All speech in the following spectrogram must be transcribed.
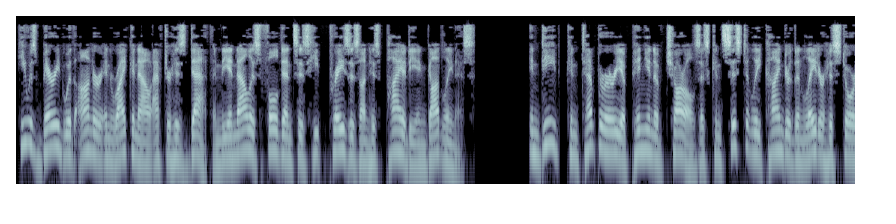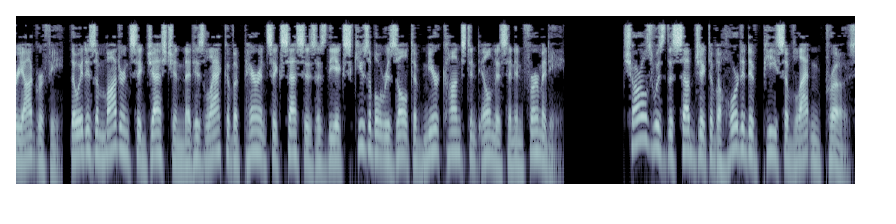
He was buried with honour in Reichenau after his death and the Annales Fuldenses heap praises on his piety and godliness. Indeed, contemporary opinion of Charles is consistently kinder than later historiography, though it is a modern suggestion that his lack of apparent successes is the excusable result of near-constant illness and infirmity. Charles was the subject of a hortative piece of Latin prose,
